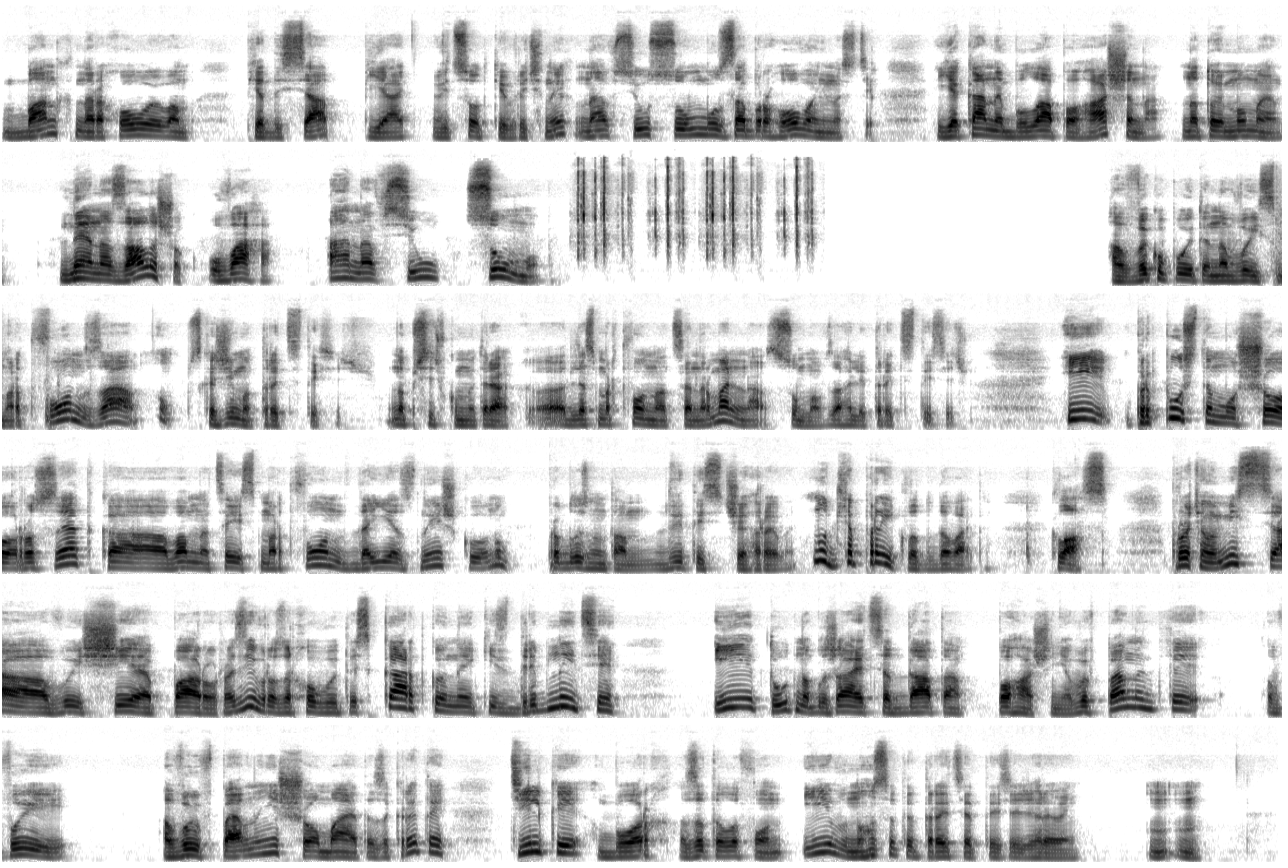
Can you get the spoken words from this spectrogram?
банк нараховує вам 5% річних на всю суму заборгованості, яка не була погашена на той момент. Не на залишок, увага, а на всю суму. А ви купуєте новий смартфон за, ну, скажімо, 30 тисяч. Напишіть в коментарях, е, для смартфона це нормальна сума, взагалі 30 тисяч. І припустимо, що розетка вам на цей смартфон дає знижку ну, приблизно там 2000 гривень. Ну, для прикладу, давайте. Клас. Протягом місяця ви ще пару разів розраховуєтесь карткою на якісь дрібниці, і тут наближається дата погашення. Ви впевнені, ви, ви впевнені, що маєте закрити тільки борг за телефон і вносите 30 тисяч гривень. М-м.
